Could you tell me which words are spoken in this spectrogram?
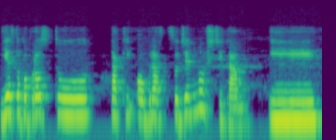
jest to po prostu taki obraz codzienności tam. I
